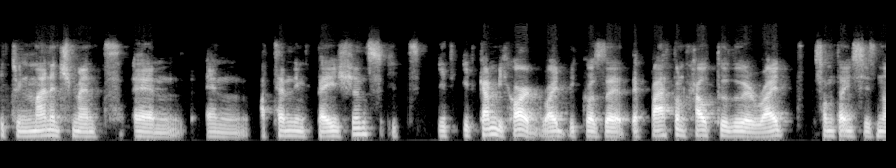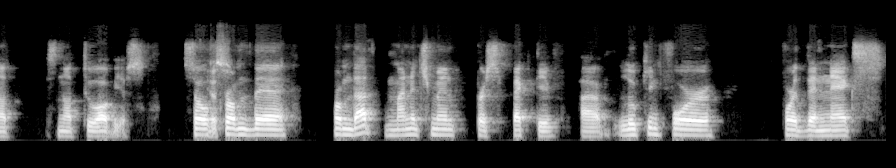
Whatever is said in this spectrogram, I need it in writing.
between management and and attending patients it, it it can be hard right? Because the the path on how to do it right sometimes is not is not too obvious. So yes. from the from that management perspective uh, looking for for the next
